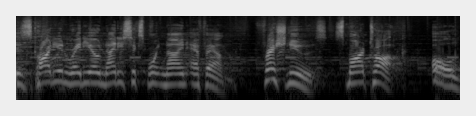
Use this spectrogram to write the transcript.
Is Guardian Radio 96.9 FM. Fresh news, smart talk, all day.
